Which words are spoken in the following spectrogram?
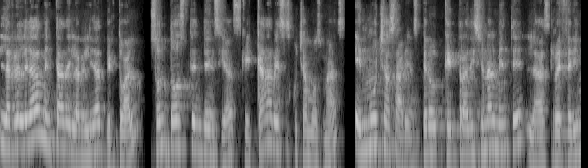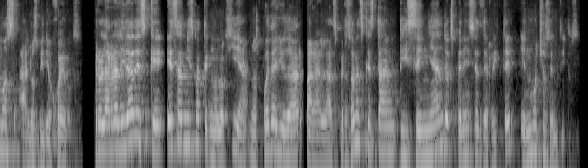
La realidad aumentada y la realidad virtual son dos tendencias que cada vez escuchamos más en muchas áreas, pero que tradicionalmente las referimos a los videojuegos. Pero la realidad es que esa misma tecnología nos puede ayudar para las personas que están diseñando experiencias de retail en muchos sentidos.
